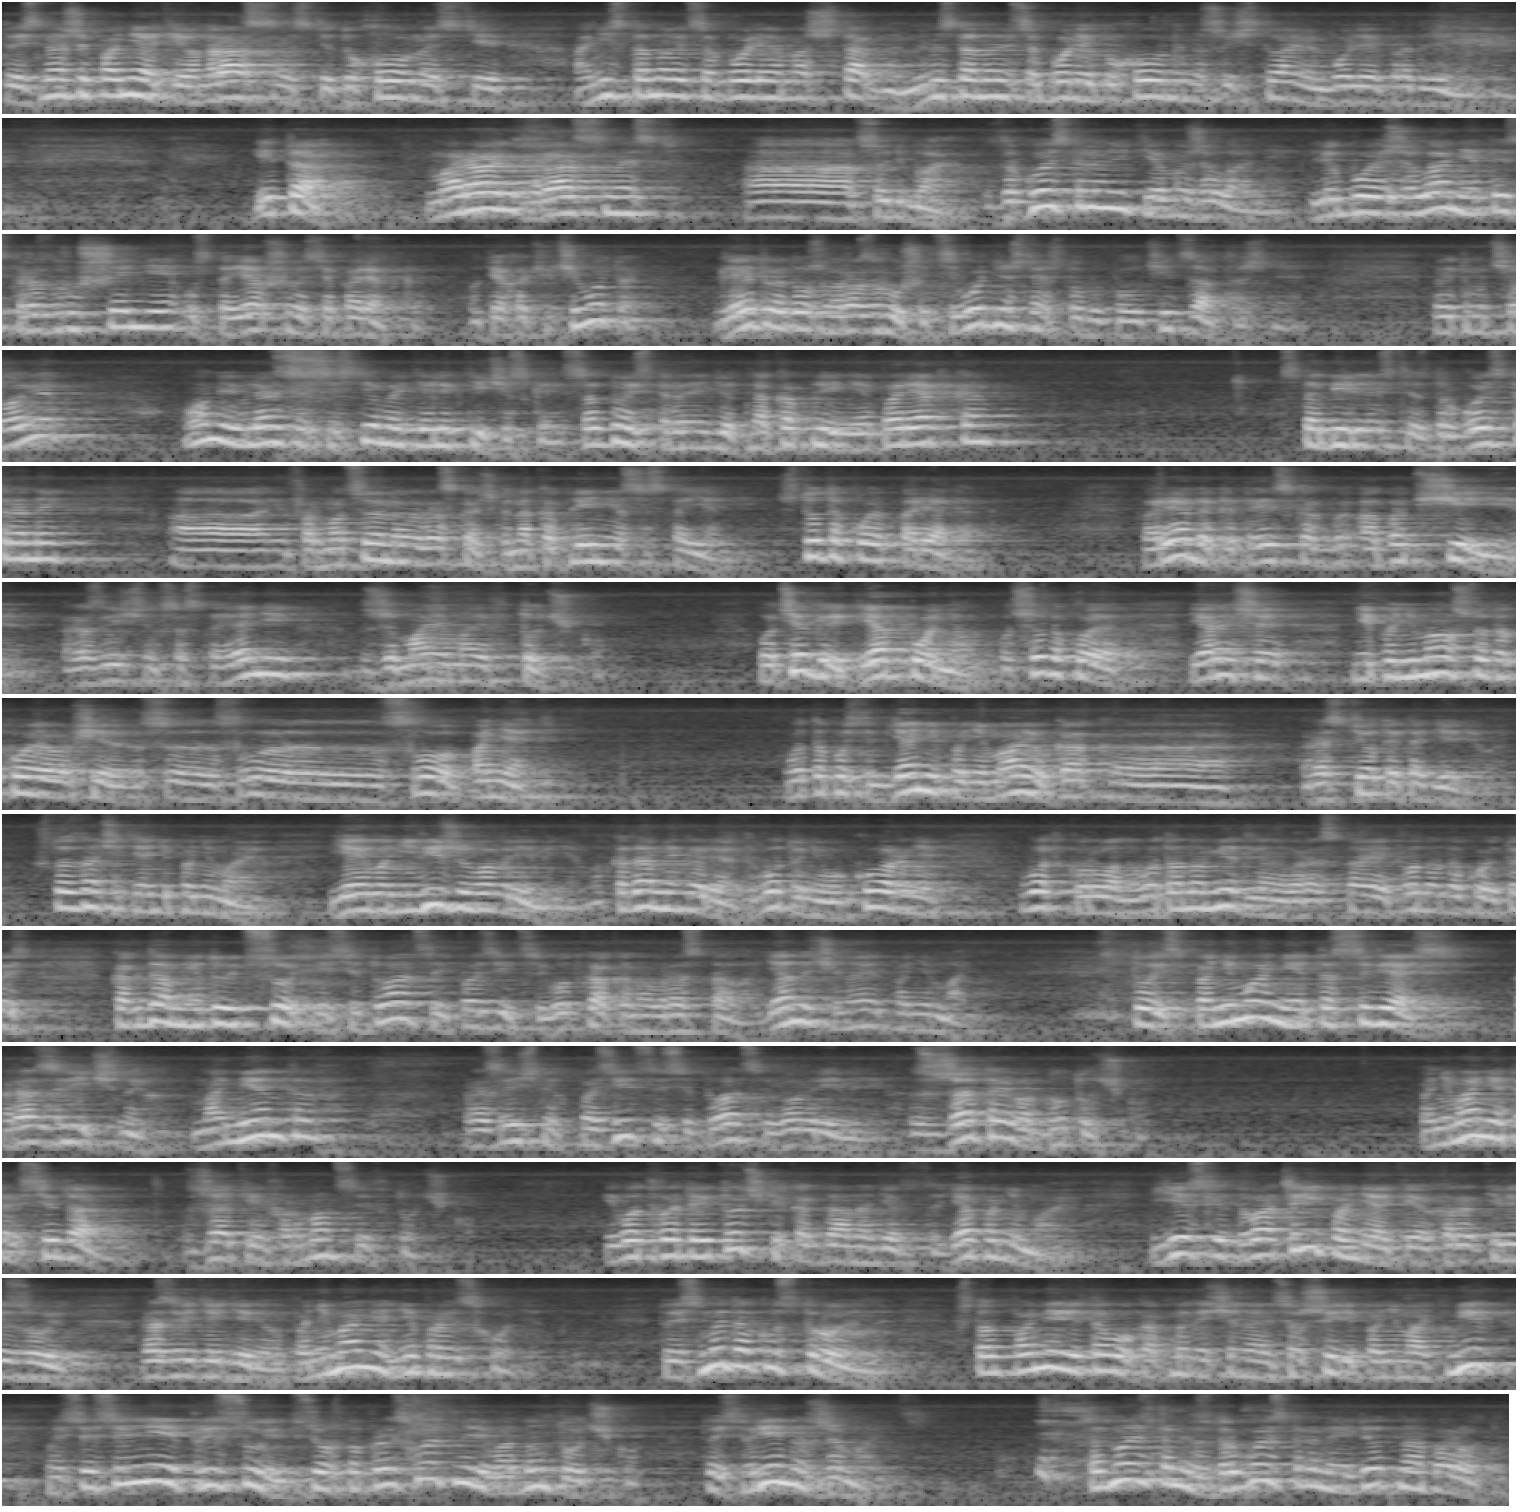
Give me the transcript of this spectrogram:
То есть наши понятия о нравственности, духовности, они становятся более масштабными, мы становимся более духовными существами, более продвинутыми. Итак, мораль, нравственность, э, судьба. С другой стороны, тема желаний. Любое желание – это есть разрушение устоявшегося порядка. Вот я хочу чего-то, для этого я должен разрушить сегодняшнее, чтобы получить завтрашнее. Поэтому человек, он является системой диалектической. С одной стороны идет накопление порядка, стабильности, с другой стороны информационная раскачка, накопление состояний. Что такое порядок? Порядок – это есть как бы обобщение различных состояний, сжимаемое в точку. Вот человек говорит, я понял, вот что такое, я раньше не понимал, что такое вообще слово «понять». Вот, допустим, я не понимаю, как э, растет это дерево. Что значит я не понимаю? Я его не вижу во времени. Вот когда мне говорят, вот у него корни, вот крона, вот оно медленно вырастает, вот оно такое. То есть, когда мне дают сотни ситуаций, позиций, вот как оно вырастало, я начинаю понимать. То есть понимание – это связь различных моментов, различных позиций, ситуаций во времени, сжатая в одну точку. Понимание – это всегда сжатие информации в точку. И вот в этой точке, когда она держится, я понимаю. Если два-три понятия характеризуют развитие дерева, понимание не происходит. То есть мы так устроены, что по мере того, как мы начинаем все шире понимать мир, мы все сильнее прессуем все, что происходит в мире, в одну точку. То есть время сжимается. С одной стороны, с другой стороны идет наоборот.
